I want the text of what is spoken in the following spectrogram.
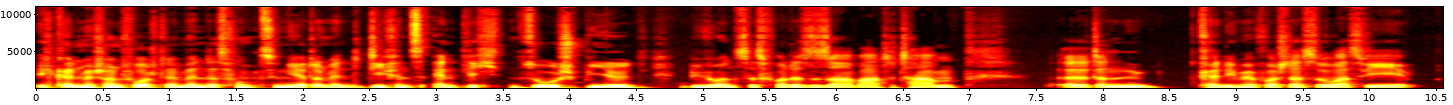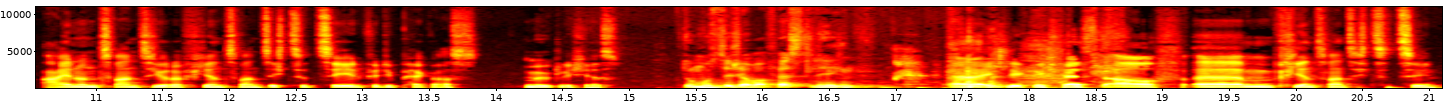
Ich könnte mir schon vorstellen, wenn das funktioniert und wenn die Defense endlich so spielt, wie wir uns das vor der Saison erwartet haben, äh, dann könnte ich mir vorstellen, dass sowas wie 21 oder 24 zu 10 für die Packers möglich ist. Du musst dich aber festlegen. Äh, ich lege mich fest auf ähm, 24 zu 10.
